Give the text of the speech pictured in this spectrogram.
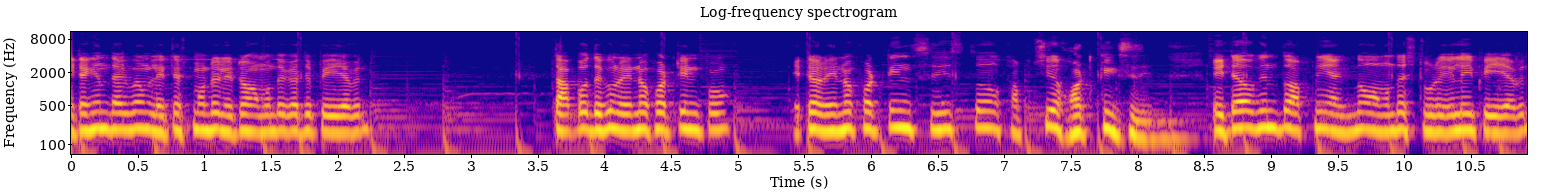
এটা কিন্তু একদম লেটেস্ট মডেল এটাও আমাদের কাছে পেয়ে যাবেন। তারপর দেখুন রেনো ফোরটিন প্রো এটা রেনো ফোরটিন সিরিজ তো সবচেয়ে হট কিক সিরিজ এটাও কিন্তু আপনি একদম আমাদের স্টোরে এলেই পেয়ে যাবেন।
